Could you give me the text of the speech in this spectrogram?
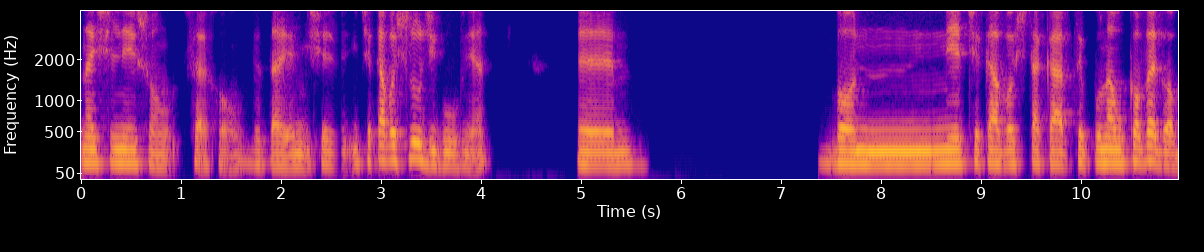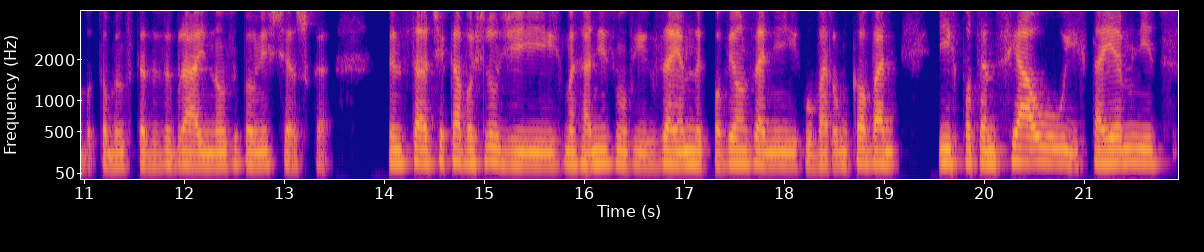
najsilniejszą cechą, wydaje mi się, i ciekawość ludzi głównie. Bo nie ciekawość taka typu naukowego, bo to bym wtedy wybrała inną zupełnie ścieżkę. Więc ta ciekawość ludzi, ich mechanizmów, ich wzajemnych powiązań, ich uwarunkowań, ich potencjału, ich tajemnic.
